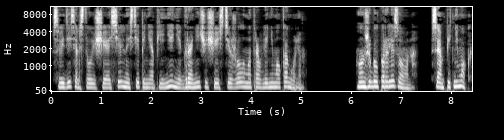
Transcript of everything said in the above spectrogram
свидетельствующие о сильной степени опьянения, граничащей с тяжелым отравлением алкоголем. Он же был парализован, сам пить не мог.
